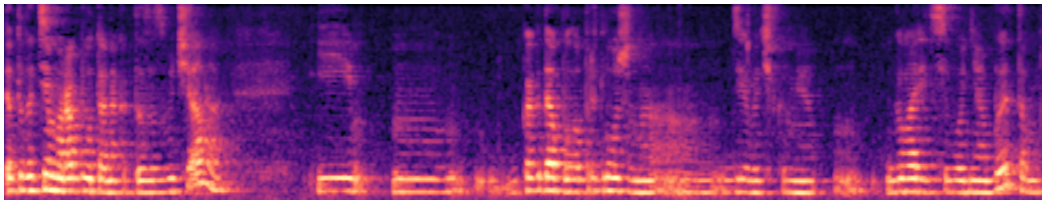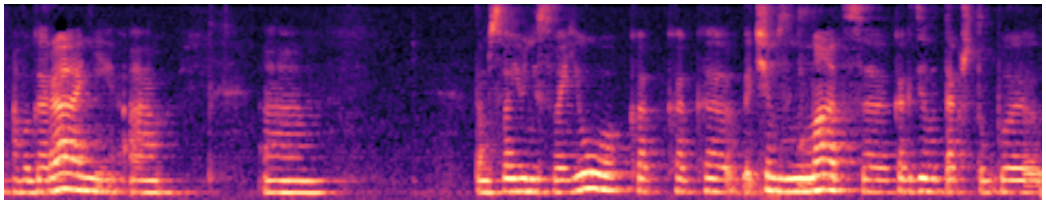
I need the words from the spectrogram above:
эта тема работы, она как-то зазвучала. И когда было предложено э, девочками говорить сегодня об этом, о выгорании, о, о там свое не свое, как как, э, чем заниматься, как делать так, чтобы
